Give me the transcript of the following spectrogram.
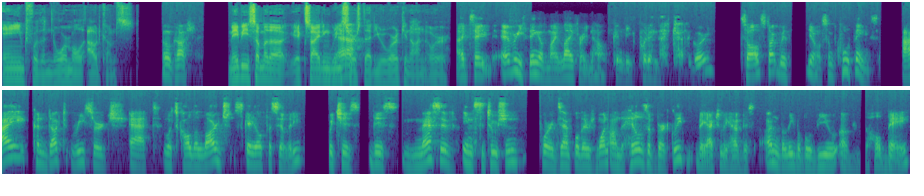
aimed for the normal outcomes oh gosh. Maybe some of the exciting yeah. research that you're working on or i'd say everything of my life right now can be put in that category. So i'll start with you know some cool things. I conduct research at what's called a large scale facility which is this massive institution. For example, there's one on the hills of Berkeley. They actually have this unbelievable view of the whole bay.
